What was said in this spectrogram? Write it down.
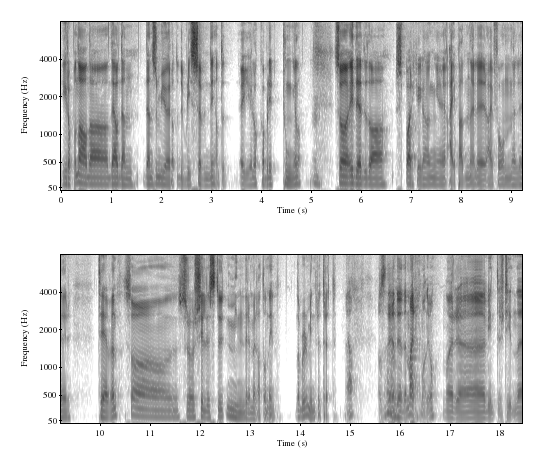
i kroppen. Da. Og da, det er jo den, den som gjør at du blir søvnig, at øyelokka blir tunge. da. Mm. Så idet du da sparker i gang eh, iPaden eller iPhonen eller TV-en, så, så skilles det ut mindre melatonin. Da blir du mindre trøtt. Altså det, det, det merker man jo når uh, vinterstidene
